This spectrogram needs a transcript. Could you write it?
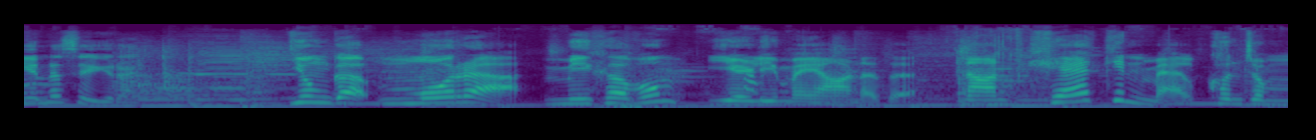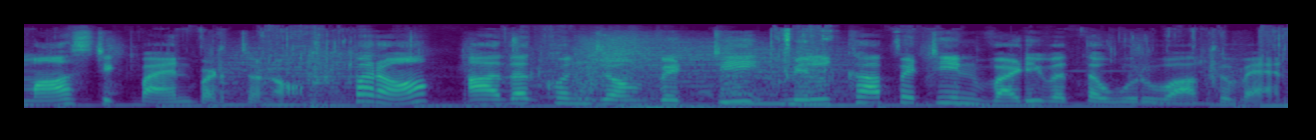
என்ன செய்கிறாய்? இவங்க முறை மிகவும் எளிமையானது. நான் கேக்கின் மேல் கொஞ்சம் மாஸ்டிக் பயன்படுத்தணும். அப்புறம் அத கொஞ்சம் வெட்டி மில்கா பெட்டியின் வடிவத்தை உருவாக்குவேன்.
